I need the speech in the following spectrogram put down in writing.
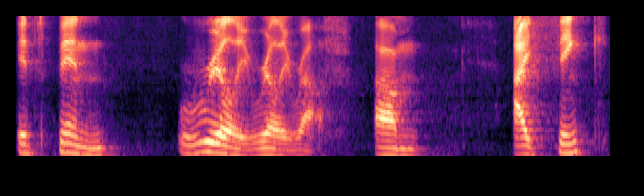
it's been really really rough. Um, I think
